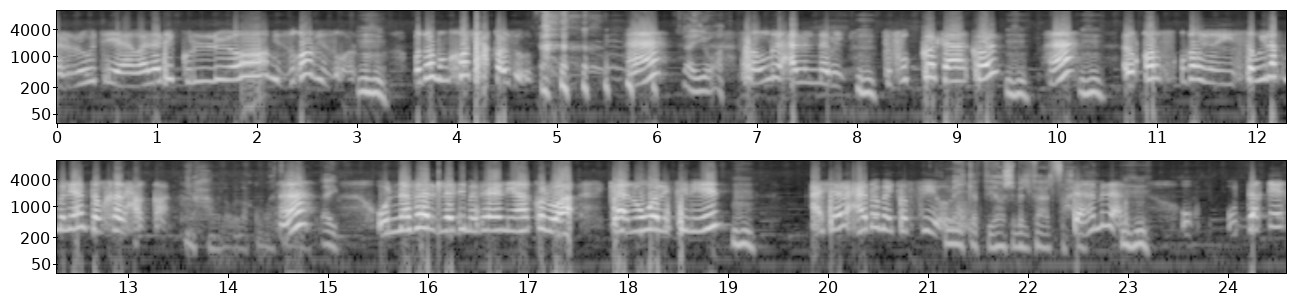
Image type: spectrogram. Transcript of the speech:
الروتي يا ولدي كل يوم يصغر يصغر. من خوش حق ها؟ أيوه. صلي على النبي. تفكه تاكل. ها. القرص يسوي لك مليان الخل حقه لا حول ولا قوة ها؟ أيوه. والنفر الذي مثلا يأكل وكان هو الاثنين. عشان عاده ما يكفيهم ما يكفيهوش بالفعل صحيح. فاهم لك والدقيق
